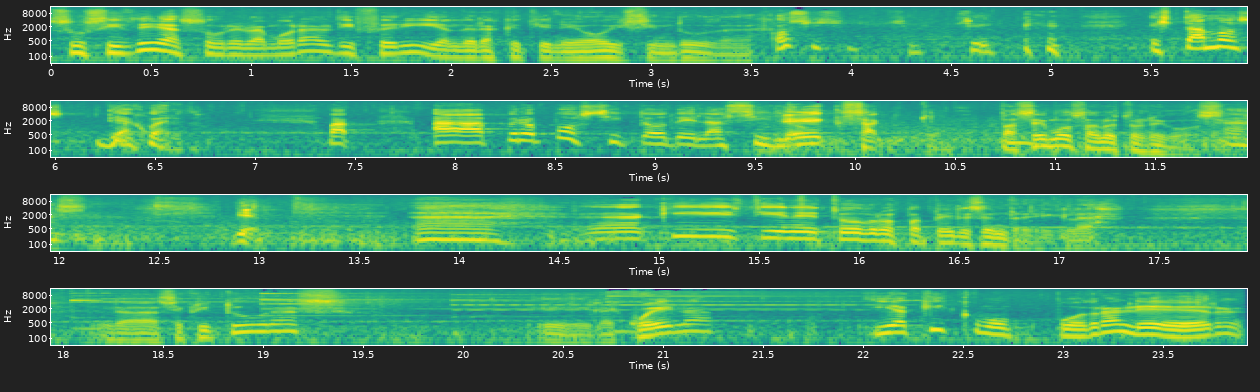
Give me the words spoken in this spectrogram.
sus ideas sobre la moral diferían de las que tiene hoy, sin duda. Oh, sí, sí, sí, sí. Estamos de acuerdo. A propósito del asilo. Exacto. Pasemos a nuestros negocios. Ah. Bien. Ah, aquí tiene todos los papeles en regla. Las escrituras, eh, la escuela y aquí, como podrá leer,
